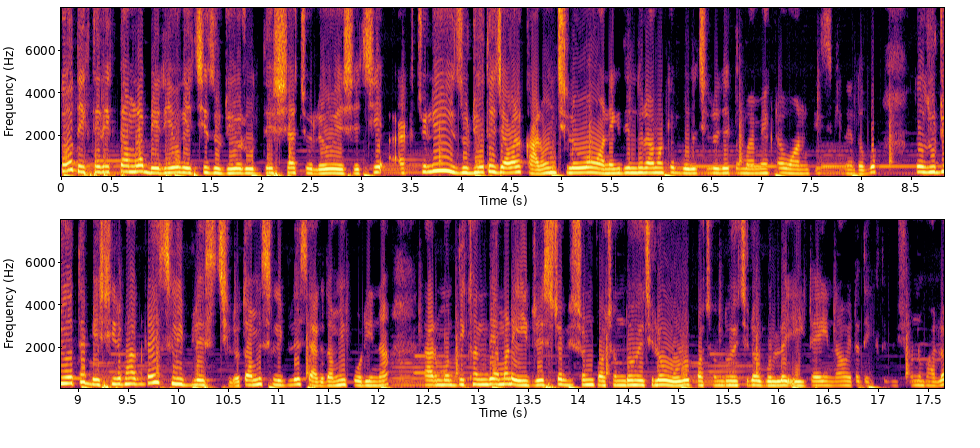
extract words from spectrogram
তো দেখতে দেখতে আমরা বেরিয়েও গেছি জুডিওর উদ্দেশ্যে চলেও এসেছি। অ্যাকচুয়ালি জুডিওতে যাওয়ার কারণ ছিল, ও অনেকদিন ধরে আমাকে বলছিল যে, তোমায় আমি একটা ওয়ান পিস কিনে দেবো। তো জুডিওতে বেশিরভাগটাই স্লিভলেস ছিল, তো আমি স্লিভলেস একদমই পরি না। তার মধ্যেখান দিয়ে আমার এই ড্রেসটা ভীষণ পছন্দ হয়েছিল, ওরও পছন্দ হয়েছিল বলল, এইটাই নাও, এটা দেখতে ভীষণ ভালো।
